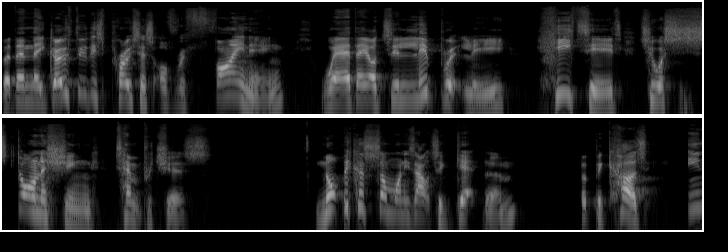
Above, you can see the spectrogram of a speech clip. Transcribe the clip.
But then they go through this process of refining where they are deliberately heated to astonishing temperatures. Not because someone is out to get them, but because in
